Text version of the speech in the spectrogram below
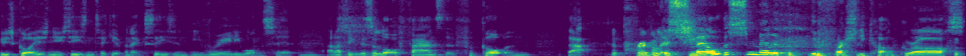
who's got his new season ticket for next season. He really wants it, Mm. and I think there's a lot of fans that have forgotten that The privilege, the smell, the smell of the, the freshly cut grass.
